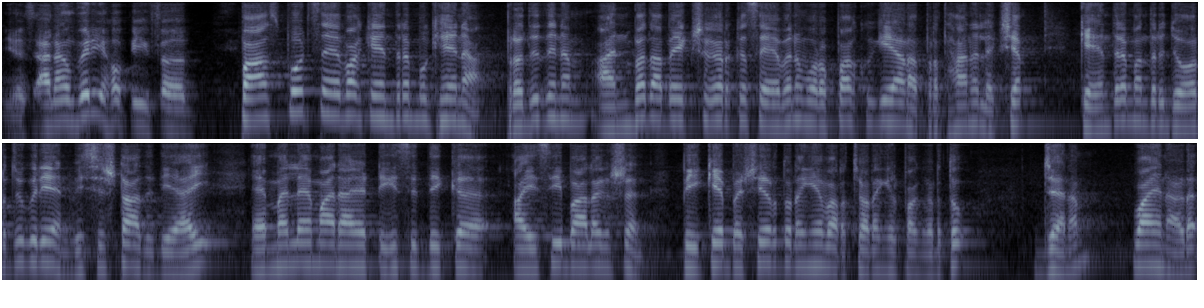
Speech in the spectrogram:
Yes, and I'm very happy for passport Seva Kendram മുഖേന പ്രതിദിനം അൻപത് അപേക്ഷകർക്ക് സേവനം ഉറപ്പാക്കുകയാണ് പ്രധാന ലക്ഷ്യം. കേന്ദ്രമന്ത്രി ജോർജ് കുര്യൻ വിശിഷ്ടാതിഥിയായി എം എൽ എമാരായ T Siddique I C Balakrishnan P K Basheer തുടങ്ങിയവർ ചടങ്ങിൽ പങ്കെടുത്തു. ജനം വയനാട്.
